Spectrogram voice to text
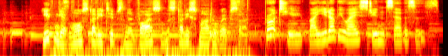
You can get more study tips and advice on the Study Smarter website. Brought to you by UWA Student Services.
